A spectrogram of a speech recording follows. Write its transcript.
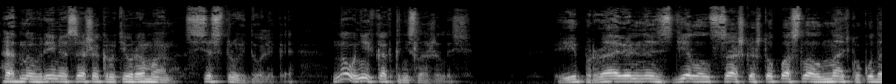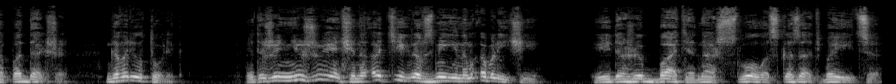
Одно время Саша крутил роман с сестрой Толика, но у них как-то не сложилось. «И правильно сделал Сашка, что послал Надьку куда подальше», — говорил Толик. «Это же не женщина, а тигра в змеином обличии. И даже батя наш слово сказать боится».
